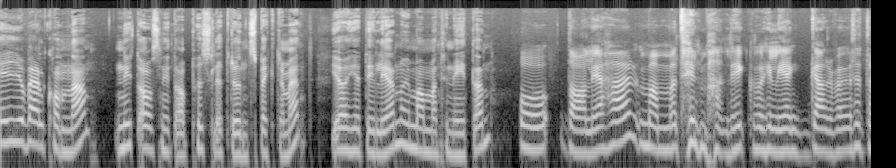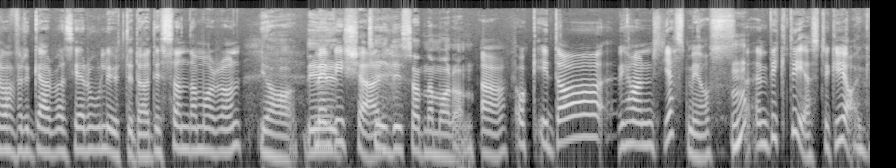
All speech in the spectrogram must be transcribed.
Hej och välkomna! Nytt avsnitt av Pusslet runt spektrumet. Jag heter Helene och är mamma till Nathan. Och Dalia här, mamma till Malik och Helene garvar. Jag vet inte varför du garvar, ser rolig ut idag. det är söndag morgon. Ja, det är Men vi kör. tidig söndag morgon. Ja. Och idag, vi har en gäst med oss. En viktig gäst tycker jag.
